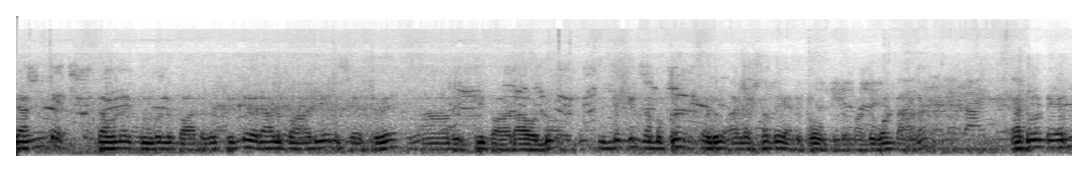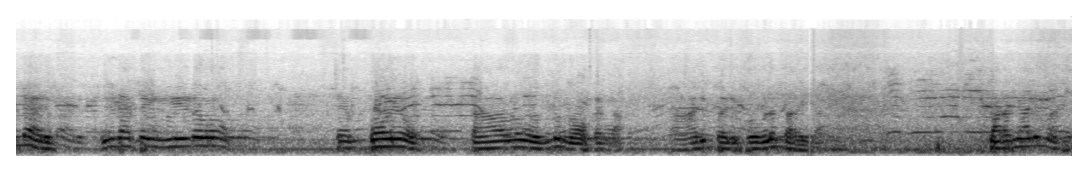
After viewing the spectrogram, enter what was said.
രണ്ട് തവണ കൂടുതൽ പാടുക പിന്നെ ഒരാൾ പാടിയതിന് ശേഷമേ ആ വ്യക്തി പാടാവുള്ളൂ. ഇല്ലെങ്കിൽ നമുക്ക് ഒരു അലസത അനുഭവപ്പെടും. അതുകൊണ്ടാണ്. അതുകൊണ്ട് എല്ലാവരും ഇതിനകത്ത് ഈടവോ ടെമ്പോയോ താളമോ ഒന്നും നോക്കണ്ട. ആരും പരിപ്പുകളും പറയില്ല. പറഞ്ഞാലും മതി.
